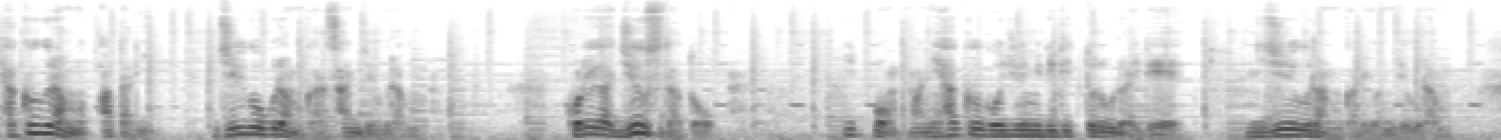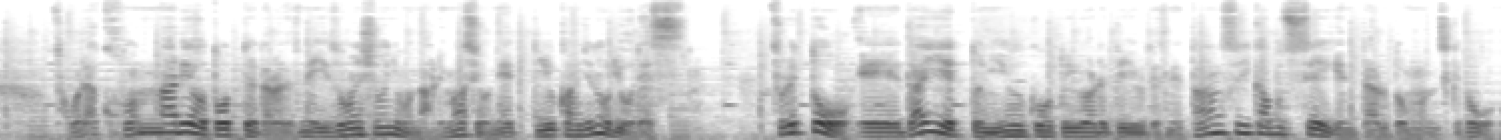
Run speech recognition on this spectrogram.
100g あたり 15g から 30g。これがジュースだと1本、まあ、250ml ぐらいで 20g から 40g。そりゃこんな量取ってたらですね、依存症にもなりますよねっていう感じの量です。それと、えー、ダイエットに有効と言われているですね、炭水化物制限ってあると思うんですけど、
